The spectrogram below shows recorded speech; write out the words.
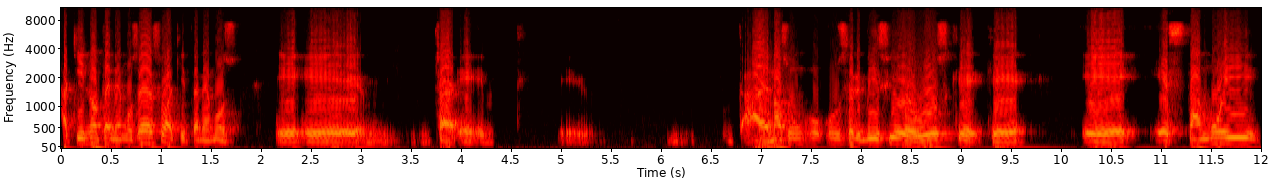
aquí no tenemos eso, aquí tenemos, eh, eh, o sea, además un, servicio de bus que, que está muy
